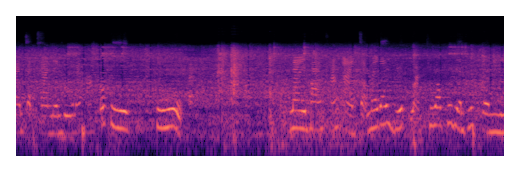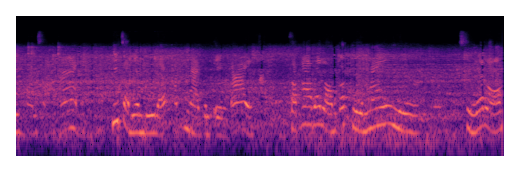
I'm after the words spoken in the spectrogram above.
การจัดการเรียนรู้นะคะ ก็คือครูในบางครั้งอาจจะไม่ได้ยึดหลักที่ว่าผู้เรียนทุกคนมีความสามารถที่จะเรียนรู้และพัฒนาตนเองได้ค่ะ สภาพแวดล้อมก็คือไม่มีสิ่งแวดล้อม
